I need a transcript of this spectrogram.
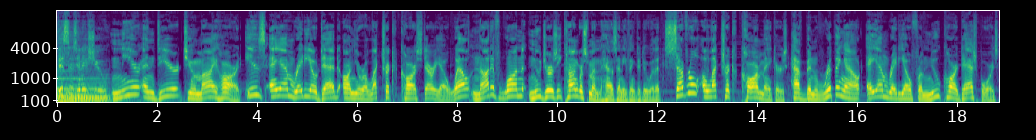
This is an issue near and dear to my heart. Is AM radio dead on your electric car stereo? Well, not if one New Jersey congressman has anything to do with it. Several electric car makers have been ripping out AM radio from new car dashboards,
